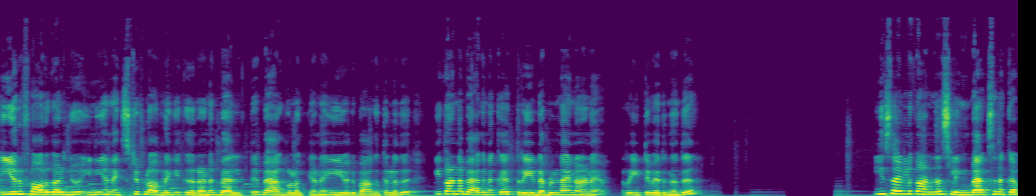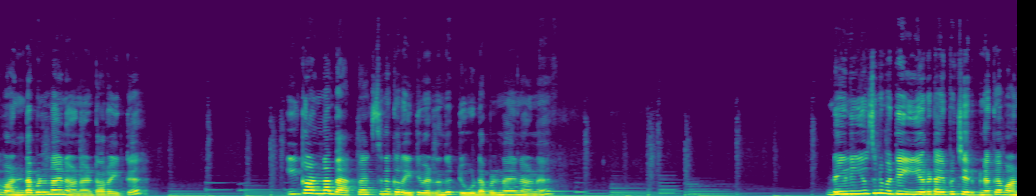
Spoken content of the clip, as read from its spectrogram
ഈ ഒരു ഫ്ലോർ കഴിഞ്ഞു. ഇനി ഞാൻ നെക്സ്റ്റ് ഫ്ലോറിലേക്ക് കയറുകയാണ് ബെൽറ്റ് ബാഗുകളൊക്കെയാണ് ഈ ഒരു ഭാഗത്തുള്ളത്. ഈ കാണുന്ന ബാഗിനൊക്കെ ത്രീ ഡബിൾ നയൻ ആണ് റേറ്റ് വരുന്നത്. ഈ സൈഡിൽ കാണുന്ന സ്ലിംഗ് ബാഗ്സിനൊക്കെ വൺ ഡബിൾ നയൻ ആണ് കേട്ടോ റേറ്റ് ഈ കാണുന്ന ബാക്ക് പാക്സിനൊക്കെ റേറ്റ് വരുന്നത് ടു ഡബിൾ നയൻ ആണ്. ഡെയിലി യൂസിന് പറ്റിയ ഈ ഒരു ടൈപ്പ് ചെരുപ്പിനൊക്കെ വൺ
